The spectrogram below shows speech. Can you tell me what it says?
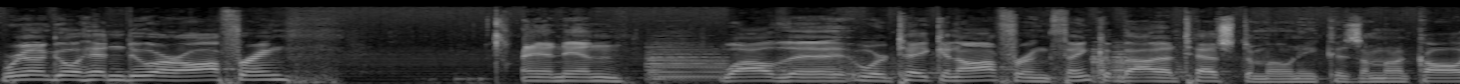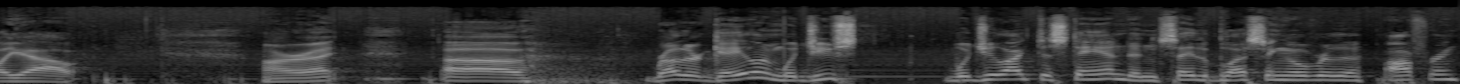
We're going to go ahead and do our offering and then while the we're taking offering, think about a testimony because I'm going to call you out. All right, uh, brother Galen, would you would you like to stand and say the blessing over the offering?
